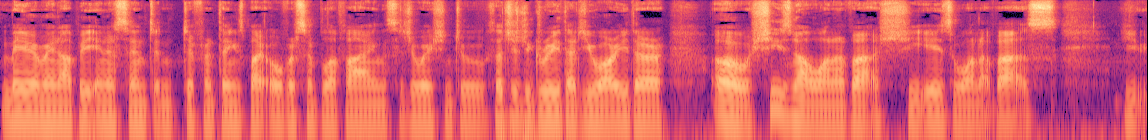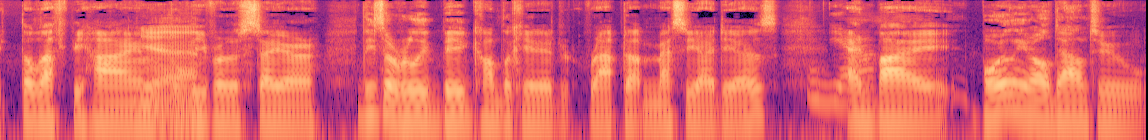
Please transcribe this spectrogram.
may or may not be innocent in different things by oversimplifying the situation to such a degree that you are either, oh, she's not one of us, she is one of us. You, the left behind, Yeah. the leaver, the stayer. These are really big, complicated, wrapped up, messy ideas. Yeah. And by boiling it all down to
